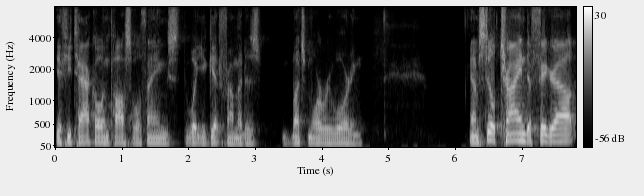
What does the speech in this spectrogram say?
if you tackle impossible things, what you get from it is much more rewarding. And I'm still trying to figure out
